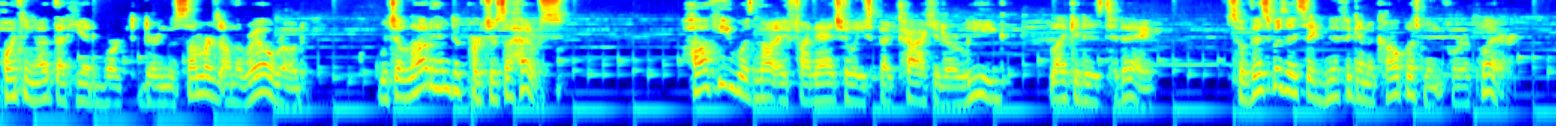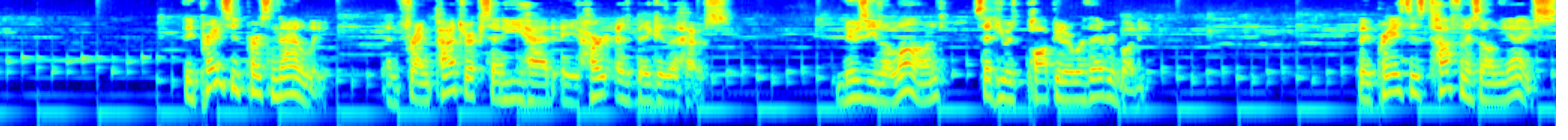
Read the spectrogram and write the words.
pointing out that he had worked during the summers on the railroad, which allowed him to purchase a house. Hockey was not a financially spectacular league like it is today, so this was a significant accomplishment for a player. They praised his personality, and Frank Patrick said he had a heart as big as a house. Newsy Lalonde said he was popular with everybody. They praised his toughness on the ice,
